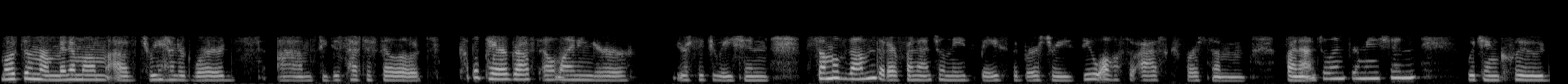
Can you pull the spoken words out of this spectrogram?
Most of them are minimum of 300 words. Um, so you just have to fill out a couple paragraphs outlining your your situation. Some of them that are financial needs based, the bursaries do also ask for some financial information, which includes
